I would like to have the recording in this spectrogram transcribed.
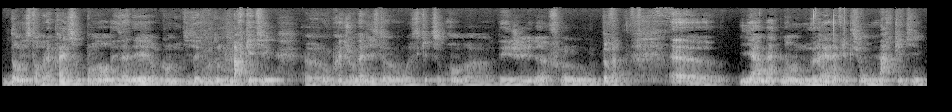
dans l'histoire de la presse, où pendant des années, euh, quand on utilisait le mot marketing euh, auprès de journalistes, on risquait de se prendre euh, des jets d'œufs ou de tomates. il y a maintenant une vraie réflexion marketing.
